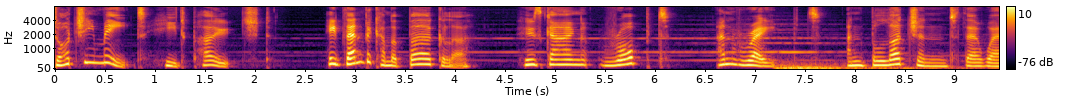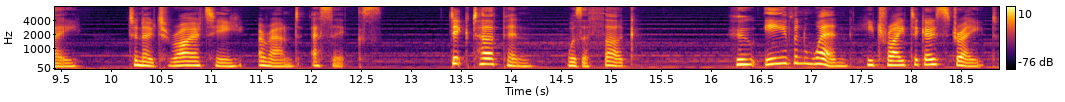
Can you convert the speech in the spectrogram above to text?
dodgy meat he'd poached? He'd then become a burglar whose gang robbed and raped and bludgeoned their way to notoriety around Essex. Dick Turpin was a thug, who, even when he tried to go straight,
